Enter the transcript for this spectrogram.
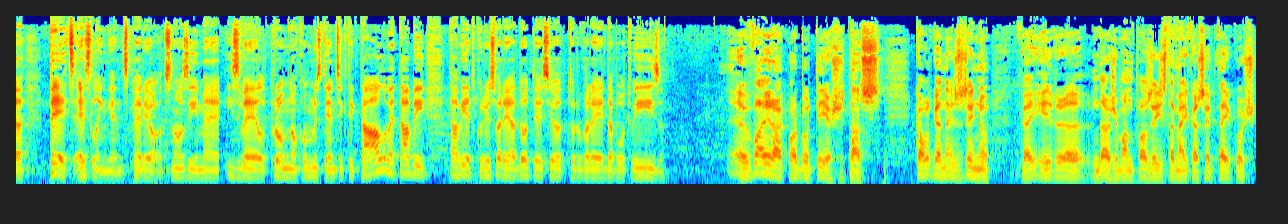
eh, pēc Eslingens periods nozīmē izvēli prom no komunistiem, cik tālu, vai tā bija tā vieta, kur jūs varējāt doties, jo tur varēja dabūt vīzu? Vairāk varbūt tieši tas. Kaut gan es zinu, ka ir eh, daži man pazīstamie, kas ir teikuši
